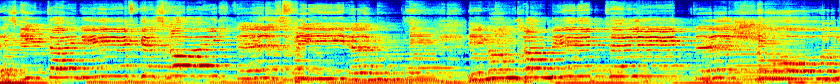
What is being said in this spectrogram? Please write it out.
Es gibt ein ewiges Reich des Friedens. In unserer Mitte lebt es schon.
